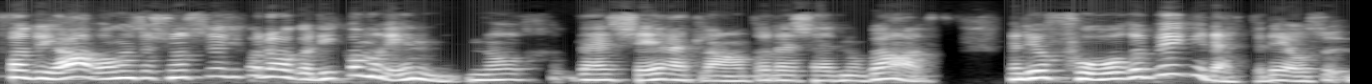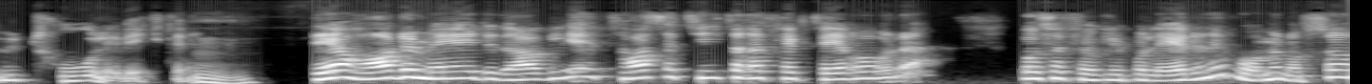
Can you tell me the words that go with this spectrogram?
For ja, Organisasjonspsykologer de kommer inn når det skjer et eller annet og det har skjedd noe galt. Men det å forebygge dette det er også utrolig viktig. Mm. Det å ha det med i det daglige, ta seg tid til å reflektere over det. Og selvfølgelig på ledernivå, men også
